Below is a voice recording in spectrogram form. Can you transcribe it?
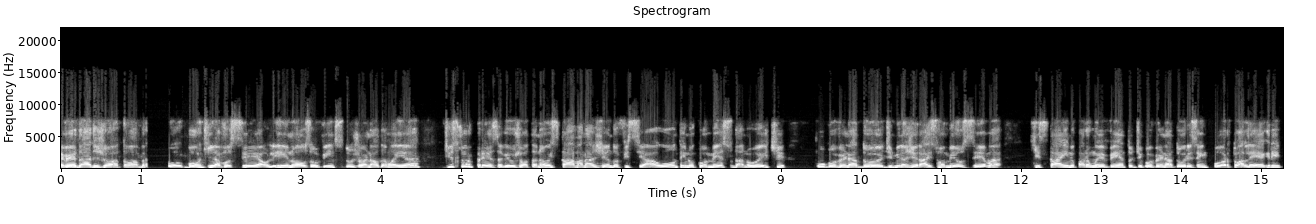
É verdade, Jota. Um abraço. Bom dia a você, ao Lino, aos ouvintes do Jornal da Manhã. De surpresa, viu, Jota? Não estava na agenda oficial. Ontem, no começo da noite, o governador de Minas Gerais, Romeu Zema, que está indo para um evento de governadores em Porto Alegre,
